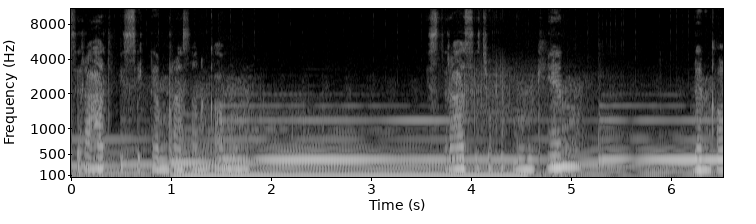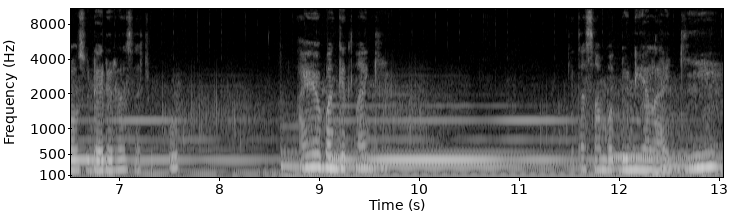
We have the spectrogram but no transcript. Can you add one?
Istirahat fisik dan perasaan kamu. Istirahat secukup mungkin. Dan kalau sudah dirasa cukup, ayo bangkit lagi. Kita sambut dunia lagi.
